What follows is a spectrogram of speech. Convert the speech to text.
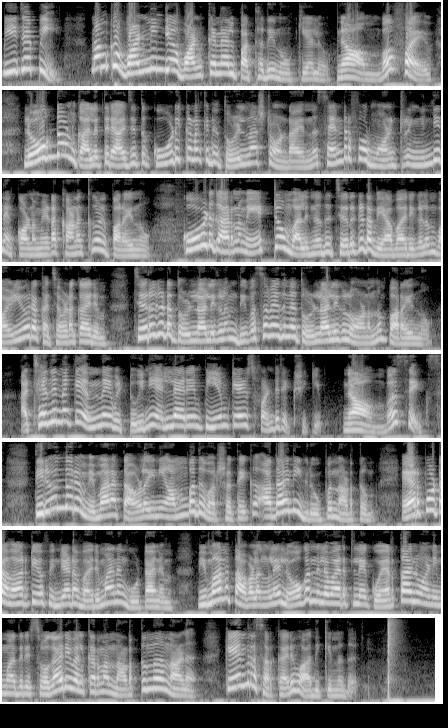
B J P. നമുക്ക് വൺ ഇന്ത്യ വൺ കനാൽ പദ്ധതി നോക്കിയാലോ? നമ്പർ ഫൈവ് ലോക്ക്ഡൌൺ കാലത്ത് രാജ്യത്ത് കോടിക്കണക്കിന് തൊഴിൽ നഷ്ടം ഉണ്ടായെന്ന് സെന്റർ ഫോർ മോണിറ്ററിംഗ് ഇന്ത്യൻ എക്കോണമിയുടെ കണക്കുകൾ പറയുന്നു. കോവിഡ് കാരണം ഏറ്റവും വലഞ്ഞത് ചെറുകിട വ്യാപാരികളും വഴിയോര കച്ചവടക്കാരും ചെറുകിട തൊഴിലാളികളും ദിവസവേതന തൊഴിലാളികളുമാണെന്നും പറയുന്നു. അച്ഛതിനൊക്കെ എന്നേ വിട്ടു. ഇനി എല്ലാവരെയും പി എം കെയർസ് ഫണ്ട് രക്ഷിക്കും. നമ്പർ സിക്സ് തിരുവനന്തപുരം വിമാനത്താവളം ഇനി അമ്പത് വർഷത്തേക്ക് അദാനി ഗ്രൂപ്പ് നടത്തും. എയർപോർട്ട് അതോറിറ്റി ഓഫ് ഇന്ത്യയുടെ വരുമാനം കൂട്ടാനും. വിമാനത്താവളങ്ങളെ ലോക നിലവാരത്തിലേക്ക് ഉയർത്താനുമാണ് ഇമാതിരി സ്വകാര്യവൽക്കരണം നടത്തുന്നതെന്നാണ് കേന്ദ്ര സർക്കാർ വാദിക്കുന്നത്.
